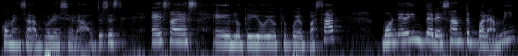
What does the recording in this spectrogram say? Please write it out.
comenzar por ese lado. Entonces, esa es eh, lo que yo veo que puede pasar. Moneda interesante para mí,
